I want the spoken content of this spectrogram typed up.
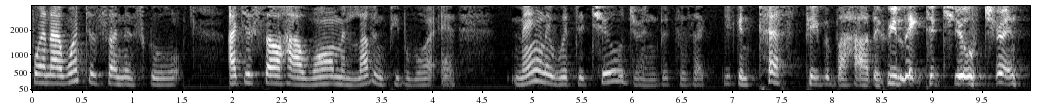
When I went to Sunday school, I just saw how warm and loving people were eh, mainly with the children because I, you can test people by how they relate to children.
